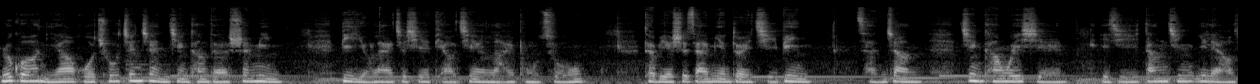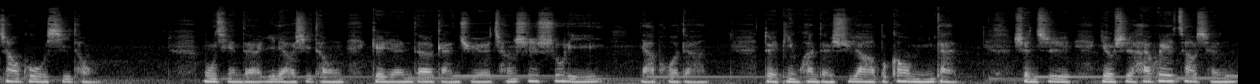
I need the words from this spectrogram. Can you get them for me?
如果你要活出真正健康的生命，必有赖这些条件来补足。特别是在面对疾病、残障、健康威胁以及当今医疗照顾系统，目前的医疗系统给人的感觉常是疏离、压迫的，对病患的需要不够敏感，甚至有时还会造成。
